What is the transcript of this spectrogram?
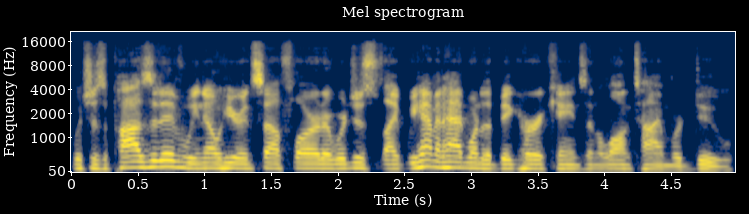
which is a positive. We know here in South Florida, we're just like we haven't had one of the big hurricanes in a long time. We're due.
